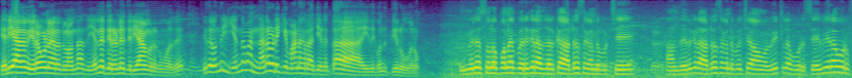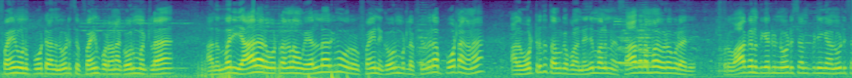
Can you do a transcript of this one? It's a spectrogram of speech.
தெரியாதவங்க இரவு நேரத்தில் வந்து அந்த என்ன தெருன்னே தெரியாமல் இருக்கும்போது இது வந்து எந்த மாதிரி நடவடிக்கை மாநகராட்சி எடுத்தால் இதுக்கு வந்து தீர்வு வரும்? உண்மையிலே சொல்ல போனால் இப்போ இருக்கிற அதில் இருக்க அட்ரஸை கண்டுபிடிச்சி அந்த இருக்கிற அட்ரஸை கண்டுபிடிச்சி அவங்க வீட்டில் ஒரு செவியராக ஒரு ஃபைன் ஒன்று போட்டு அந்த நோட்டீஸை ஃபைன் போடுறாங்கன்னா கவர்மெண்ட்டில் அந்த மாதிரி யார் யார் ஓட்டுறாங்களோ அவங்க எல்லாருக்குமே ஒரு ஒரு ஃபைனு கவர்மெண்ட்டில் ஃபெவராக போட்டாங்கன்னா அதை ஒட்டுறது தவிர்க்கப்படலாம் நிஜமாலுமே சாதாரணமாக விடக்கூடாது. ஒரு வாகனத்துக்கு எப்படி நோட்டீஸ் அனுப்பி நீங்கள் நோட்டீஸ்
